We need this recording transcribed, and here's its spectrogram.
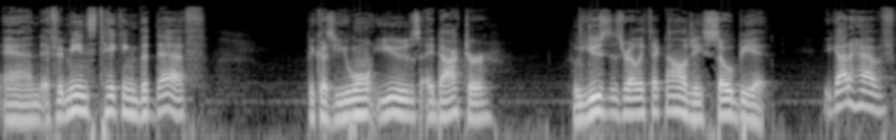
And if it means taking the death because you won't use a doctor who used Israeli technology, so be it. You got to have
